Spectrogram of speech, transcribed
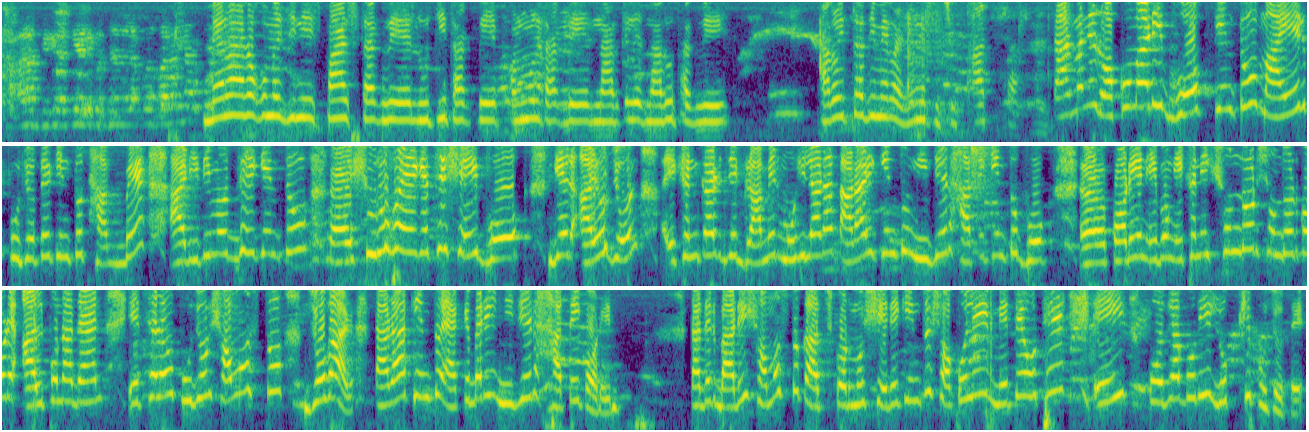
মেলা রকমের জিনিস পাঁচ থাকবে লুচি থাকবে ফলমূল থাকবে নারকেলের নাড়ু থাকবে। আরও ইত্যাদি মেলায় অনেক কিছু। আচ্ছা। তার মানে রকমারি ভোগ কিন্তু মায়ের পুজোতে কিন্তু থাকবে, আর ইতিমধ্যেই কিন্তু শুরু হয়ে গেছে সেই ভোগের আয়োজন। এখানকার যে গ্রামের মহিলারা, তারাই কিন্তু নিজের হাতে কিন্তু ভোগ করেন এবং এখানে সুন্দর সুন্দর করে আলপনা দেন। এছাড়াও পুজোর সমস্ত জোগাড় তারা কিন্তু একেবারেই নিজের হাতে করেন। তাদের বাড়ির সমস্ত কাজকর্ম সেরে কিন্তু সকলেই মেতে ওঠে এই কোজাগুড়ি লক্ষ্মী পুজোতে।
